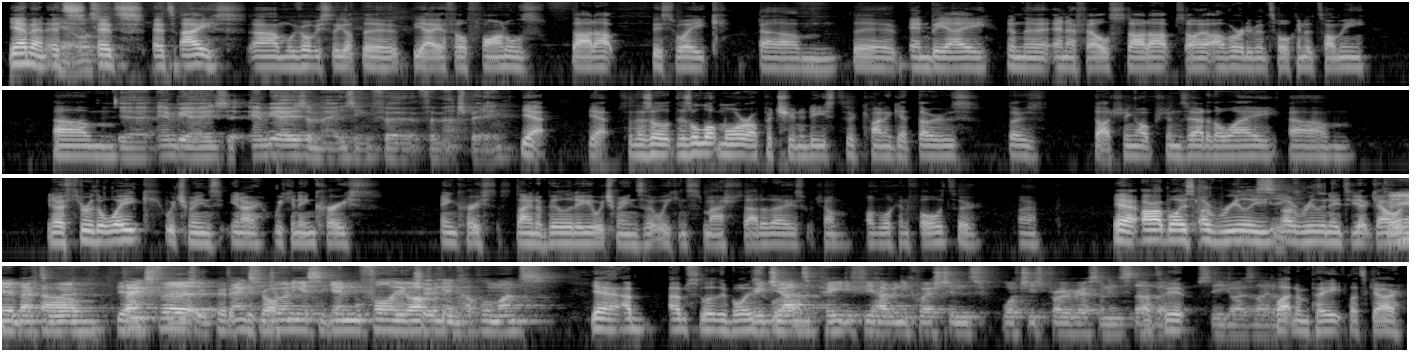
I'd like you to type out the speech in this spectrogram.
yeah, man, it's awesome. it's it's ace. Um, we've obviously got the the AFL finals start up this week. um, the NBA and the NFL start up. So I've already been talking to Tommy. Um, Yeah, NBA is NBA is amazing for for match betting. yeah. Yeah. So there's a there's a lot more opportunities to kind of get those those Dutching options out of the way. Um, you know, through the week, which means you know we can increase increase sustainability, which means that we can smash Saturdays, which I'm I'm looking forward to. So, yeah, all right, boys. I really Sick. I really need to get Gotta going. get back to work. Um, yeah, thanks for thanks kick for off. joining us again. We'll follow you Good up in a couple of months. Yeah, ab- absolutely, boys. Reach out to Pete if you have any questions. Watch his progress on Insta. That's But it. see you guys later. Platinum Pete. Let's go.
